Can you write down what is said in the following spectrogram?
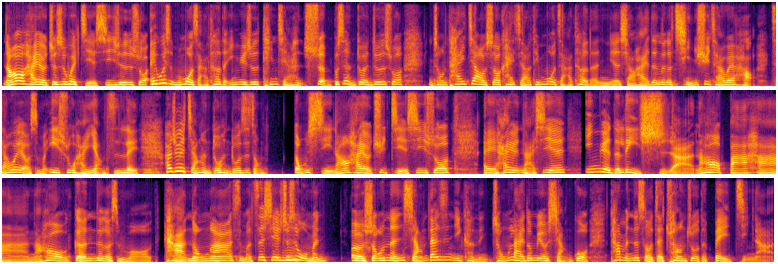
然后还有就是会解析，就是说，哎，为什么莫扎特的音乐就是听起来很顺？不是很多人就是说，你从胎教的时候开始要听莫扎特的，你的小孩的那个情绪才会好，嗯、才会有什么艺术涵养之类。他就会讲很多很多这种。东西，然后还有去解析说，哎，还有哪些音乐的历史啊？然后巴哈啊，然后跟那个什么卡农啊，什么这些，就是我们耳熟能详，嗯、但是你可能从来都没有想过他们那时候在创作的背景啊，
